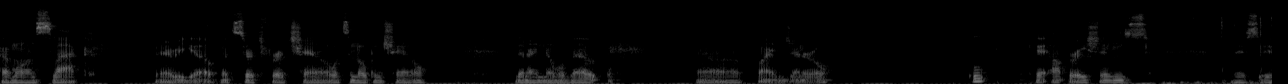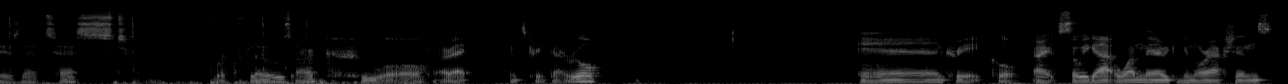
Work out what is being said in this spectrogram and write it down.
Come on, Slack. There we go. Let's search for a channel. What's an open channel that I know about? Uh, find general. Ooh, okay, operations. This is a test. Workflows are cool. All right, let's create that rule. And create, cool. All right, so we got one there. We can do more actions.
